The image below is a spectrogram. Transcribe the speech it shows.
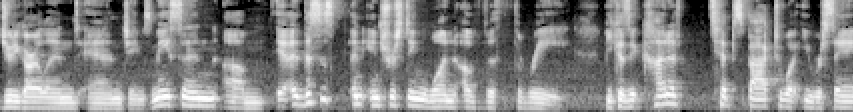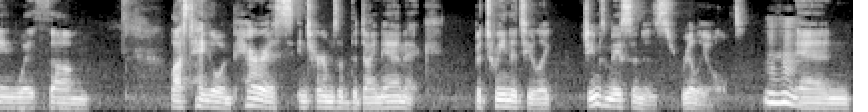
Judy Garland and James Mason. Um, yeah, this is an interesting one of the three because it kind of tips back to what you were saying with um, Last Tango in Paris in terms of the dynamic between the two. Like James Mason is really old, hmm and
